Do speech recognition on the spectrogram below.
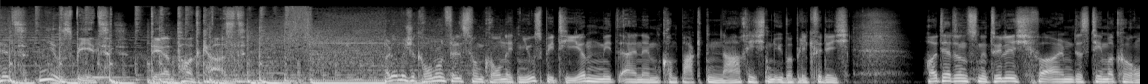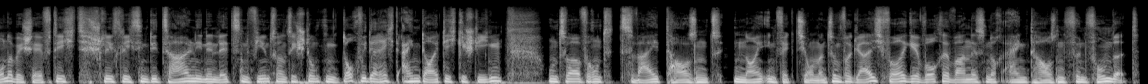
Hit Newsbeat, der Podcast. Hallo, Mischa Kronenfels vom Kronit Newsbeat hier mit einem kompakten Nachrichtenüberblick für dich. Heute hat uns natürlich vor allem das Thema Corona beschäftigt. Schließlich sind die Zahlen in den letzten 24 Stunden doch wieder recht eindeutig gestiegen. Und zwar auf rund 2000 Neuinfektionen. Zum Vergleich, vorige Woche waren es noch 1500.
